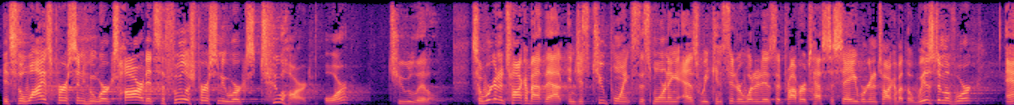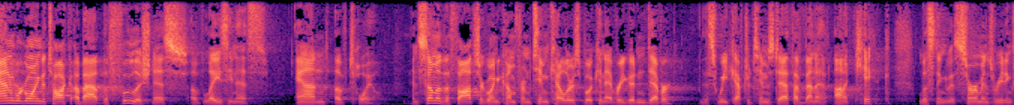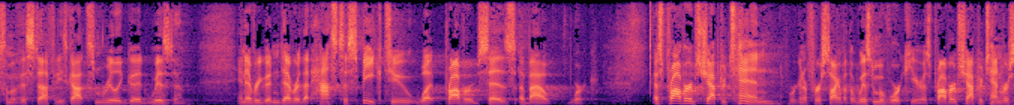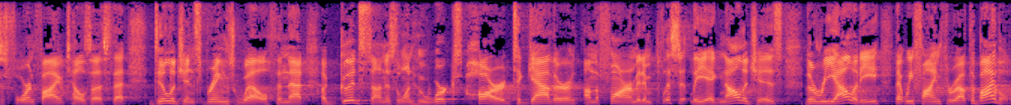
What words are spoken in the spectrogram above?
It's the wise person who works hard, it's the foolish person who works too hard or too little. So, we're going to talk about that in just two points this morning as we consider what it is that Proverbs has to say. We're going to talk about the wisdom of work, and we're going to talk about the foolishness of laziness and of toil. And some of the thoughts are going to come from Tim Keller's book, In Every Good Endeavor. This week after Tim's death, I've been on a kick listening to his sermons, reading some of his stuff, and he's got some really good wisdom in every good endeavor that has to speak to what Proverbs says about work. As Proverbs chapter 10, we're going to first talk about the wisdom of work here. As Proverbs chapter 10, verses 4 and 5 tells us that diligence brings wealth and that a good son is the one who works hard to gather on the farm, it implicitly acknowledges the reality that we find throughout the Bible.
